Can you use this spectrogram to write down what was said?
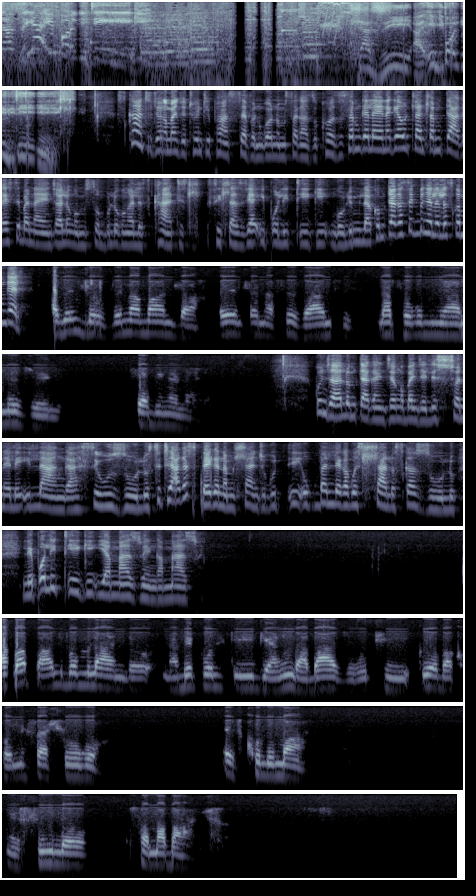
Hlaziya ipolitiki. Hlaziya ipolitiki. Isikhathi njengamanje 20 past 7 kwanomsakazo ukhoze samkelene ke unhlanhla mtaka esiba naye njalo ngomsombuluko ngalesikhathi sihlaziya ipolitiki ngolimi lakho. Mtaka sikubingelele sikwamkele abendlovu enamandla enhla nasezantsi lapho kumnyama ezweni. Siyabingelela. Kunjalo mtaka njengoba nje lisishonele ilanga siwuzulu sithi ake sibheke namhlanje ukubaleka kwesihlalo sikaZulu nepolitiki yamazwe ngamazwe. Ababhali bomlando nabepolitiki angingabazi ukuthi kuyoba khona isahluko esikhuluma ngesilo samabandla.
